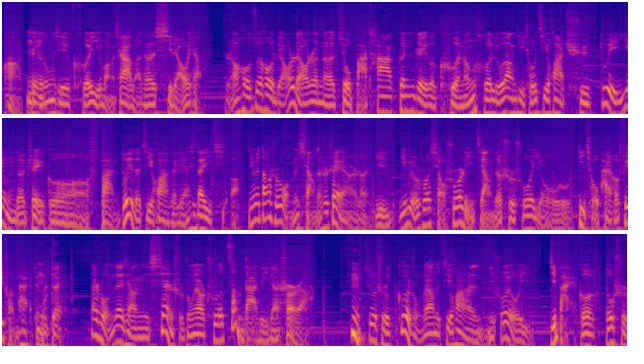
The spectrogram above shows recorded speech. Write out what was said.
啊，这个东西可以往下把它细聊一下。然后最后聊着聊着呢，就把它跟这个可能和《流浪地球》计划去对应的这个反对的计划给联系在一起了。因为当时我们想的是这样的，你你比如说小说里讲的是说有地球派和飞船派，对吧？对。但是我们在想，你现实中要是出了这么大的一件事儿啊，哼，就是各种各样的计划，你说有几百个都是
